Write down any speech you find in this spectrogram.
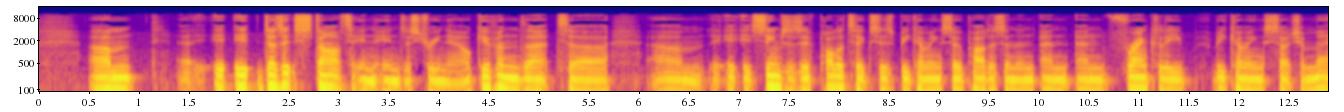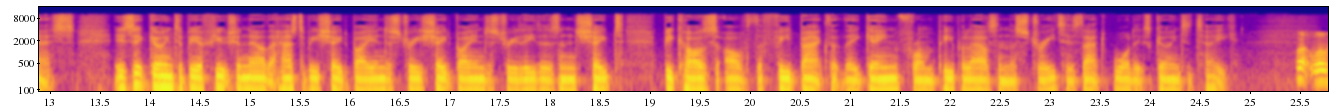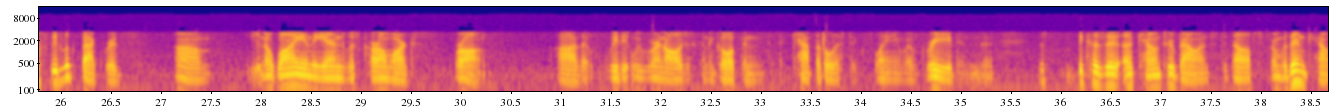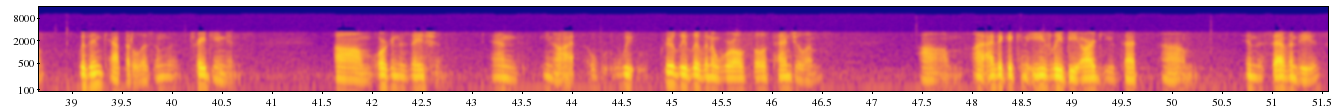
Um, it, it, does it start in industry now, given that uh, um, it, it, seems as if politics is becoming so partisan and, and, and frankly becoming such a mess? Is it going to be a future now that has to be shaped by industry, shaped by industry leaders, and shaped because of the feedback that they gain from people out in the street? Is that what it's going to take? Well, well if we look backwards, um, you know, why in the end was Karl Marx wrong? uh, that we we weren't all just going to go up in a capitalistic flame of greed, and uh, just because a, a counterbalance developed from within count within capitalism, the trade unions, um, organization, and you know I, we clearly live in a world full of pendulums. Um, I, I think it can easily be argued that um, in the 70s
